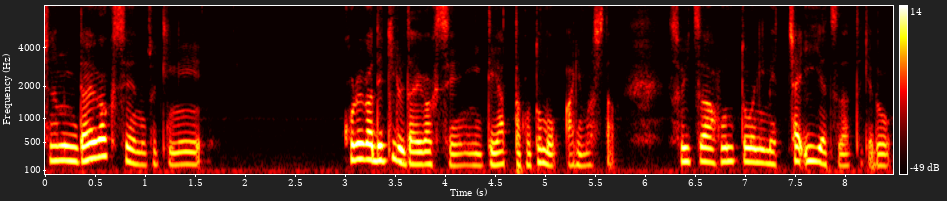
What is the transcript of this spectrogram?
ちなみに大学生の時に、これができる大学生に出会ったこともありました。そいつは本当にめっちゃいいやつだったけど、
